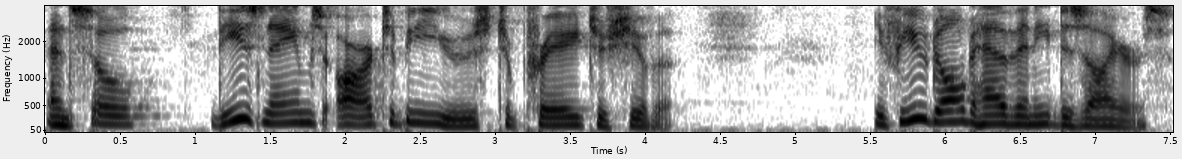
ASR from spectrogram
And so these names are to be used to pray to Shiva. If you don't have any desires,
